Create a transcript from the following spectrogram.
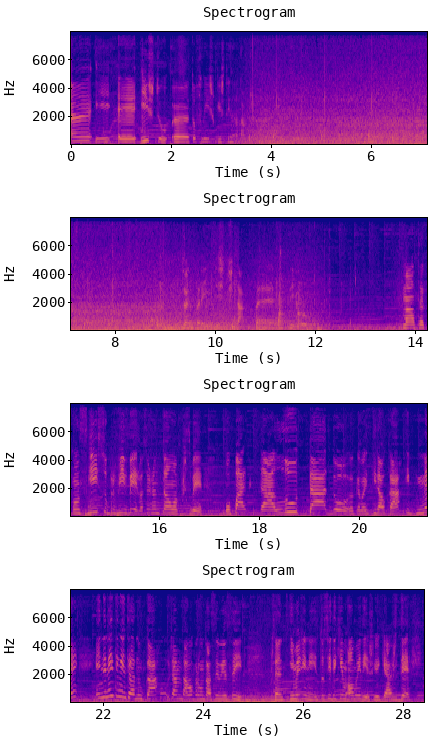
ah, e é isto. Ah, Estou feliz porque isto ainda não está fechado. No paraíso, isto está vazio. Malta, consegui sobreviver, vocês não estão a perceber. O parque está lotado. Eu acabei de tirar o carro, tipo, nem, ainda nem tinha entrado no carro, já me estava a perguntar se eu ia sair. Portanto, imaginem, eu estou a sair daqui ao meio-dia, cheguei aqui às 10.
